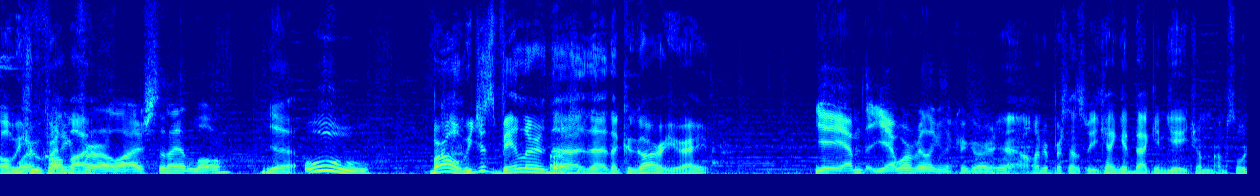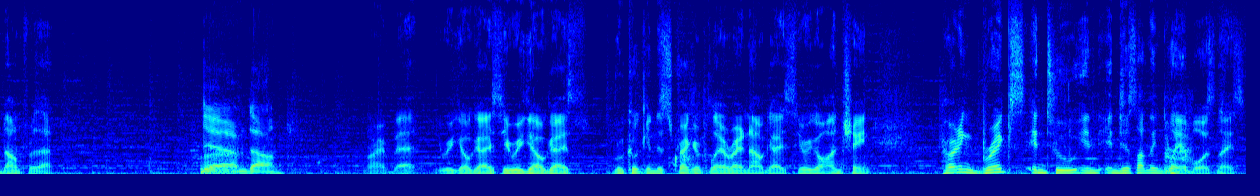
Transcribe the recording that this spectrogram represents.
Oh, we We're should fighting for our lives tonight, lol. Yeah. Ooh. Bro, we just Veiler the, the the Kagari, right? Yeah, yeah, I'm, yeah. We're veiling the Kagari. Yeah, 100%. So you can't get back engaged. I'm, I'm so down for that. Yeah. I'm down. All right, bet. Here we go, guys. Here we go, guys. We're cooking this striker player right now, guys. Here we go. Unchained. Turning bricks into in, into something playable is nice.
